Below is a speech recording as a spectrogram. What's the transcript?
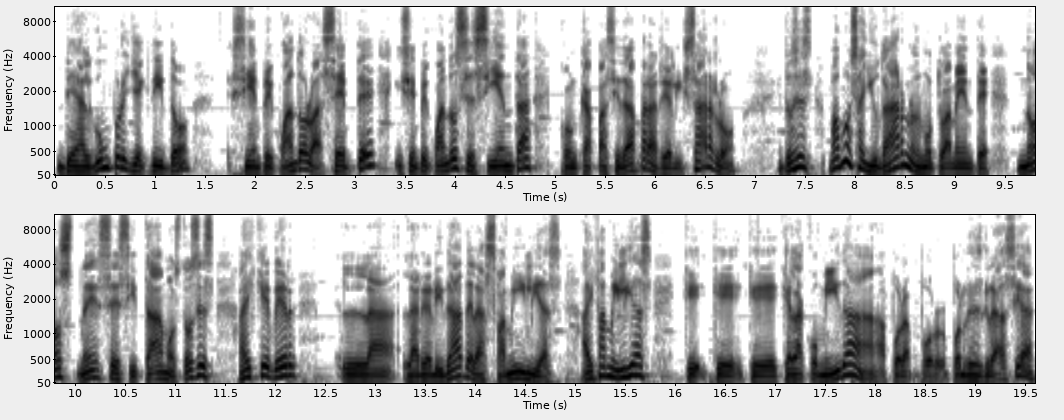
de algún proyectito siempre y cuando lo acepte y siempre y cuando se sienta con capacidad para realizarlo. Entonces, vamos a ayudarnos mutuamente, nos necesitamos. Entonces, hay que ver la, realidad de las familias. Hay familias que, que, la comida, por, por, por desgracia,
